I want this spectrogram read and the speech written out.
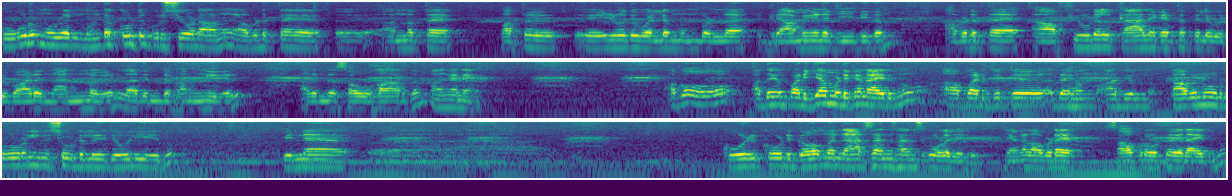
കൂറ് മുഴുവൻ മുണ്ടക്കോട്ട് കുറിശിയോടാണ് അവിടുത്തെ അന്നത്തെ പത്ത് എഴുപത് കൊല്ലം മുമ്പുള്ള ഗ്രാമീണ ജീവിതം. അവിടുത്തെ ഫ്യൂഡൽ കാലഘട്ടത്തിലെ ഒരുപാട് നന്മകൾ അതിന്റെ ഭംഗികൾ അതിന്റെ സൗഹാർദ്ദം അങ്ങനെ. അപ്പോൾ അദ്ദേഹം പഠിക്കാൻ മിടുക്കനായിരുന്നു. പഠിച്ചിട്ട് അദ്ദേഹം ആദ്യം തവനൂർ റൂറൽ ഇൻസ്റ്റിറ്റ്യൂട്ടിൽ ജോലി ചെയ്തു. പിന്നെ Kozhikode government arts and science കോളേജിൽ ഞങ്ങൾ അവിടെ സഹപ്രവർത്തകരായിരുന്നു.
